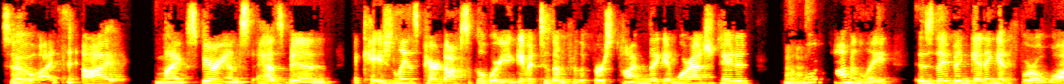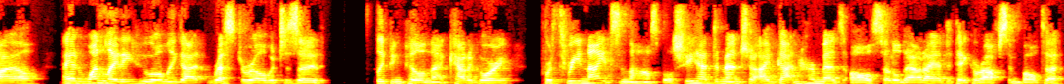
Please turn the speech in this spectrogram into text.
So mm. I think I my experience has been occasionally it's paradoxical where you give it to them for the first time and they get more agitated. Mm-hmm. But more commonly is they've been getting it for a while I had one lady who only got Restoril, which is a sleeping pill in that category, for three nights in the hospital. She had dementia. I'd gotten her meds all settled out. I had to take her off Cymbalta.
